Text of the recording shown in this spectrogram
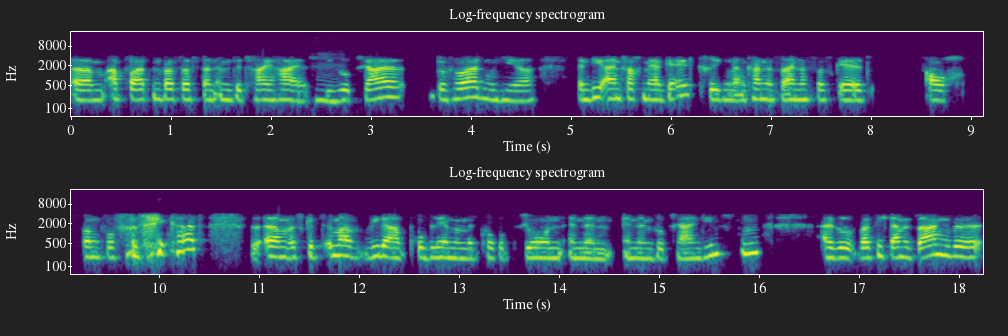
ähm, abwarten, was das dann im Detail heißt. Hm. Die Sozialbehörden hier, wenn die einfach mehr Geld kriegen, dann kann es sein, dass das Geld auch irgendwo versickert. Ähm, es gibt immer wieder Probleme mit Korruption in den, in den sozialen Diensten. Also was ich damit sagen will,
